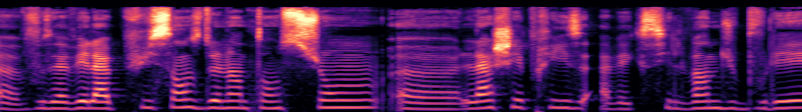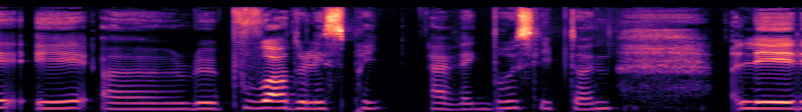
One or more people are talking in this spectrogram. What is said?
Euh, vous avez La puissance de l'intention, euh, Lâcher prise avec Sylvain Duboulet et euh, Le pouvoir de l'esprit avec Bruce Lipton. Les,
